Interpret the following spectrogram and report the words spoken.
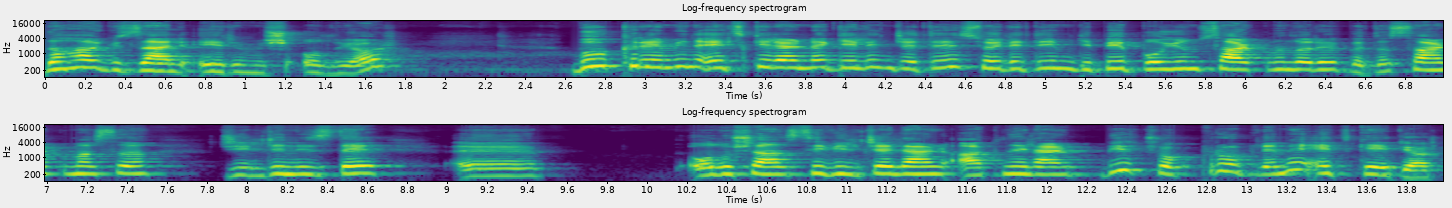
daha güzel erimiş oluyor. Bu kremin etkilerine gelince de söylediğim gibi boyun sarkmaları, gıdı sarkması, cildinizde e, oluşan sivilceler, akneler birçok probleme etki ediyor.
